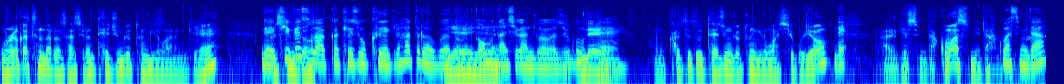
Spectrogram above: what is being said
오늘 같은 날은 사실은 대중교통 이용하는 게 네, 더- 아까 계속 그 얘기를 하더라고요. 예, 너무 예. 날씨가 안 좋아가지고. 네. 네. 어, 갈 때도 대중교통 이용하시고요. 네. 알겠습니다. 고맙습니다. 고맙습니다.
